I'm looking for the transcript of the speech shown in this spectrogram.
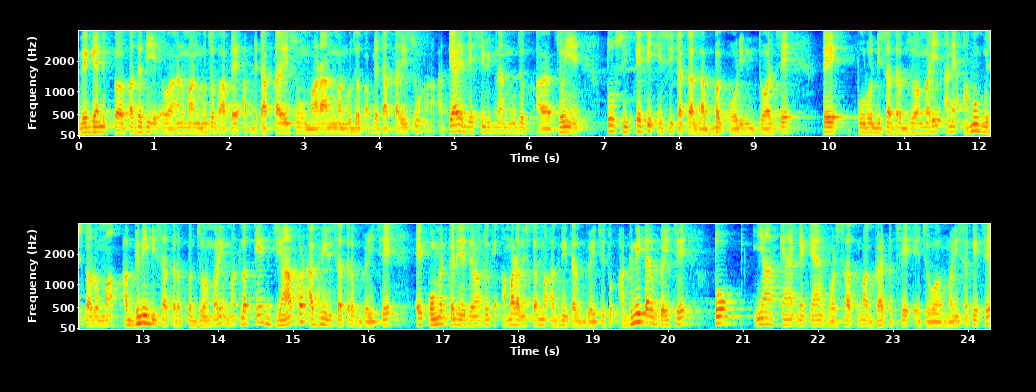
વૈજ્ઞાનિક પદ્ધતિ અનુમાન મુજબ આપણે અપડેટ આપતા રહીશું, મારા અનુમાન મુજબ અપડેટ આપતા રહીશું. અત્યારે દેશી વિજ્ઞાન મુજબ જોઈએ તો સિત્તેરથી એંસી ટકા લગભગ ઓળીની દોર છે. તે પૂર્વ દિશા તરફ જોવા મળી અને અમુક વિસ્તારોમાં અગ્નિ દિશા તરફ પણ જોવા મળી. મતલબ કે જ્યાં પણ અગ્નિ દિશા તરફ ગઈ છે, એ કોમેન્ટ કરીને જણાવજો કે અમારા વિસ્તારમાં અગ્નિ તરફ ગઈ છે. તો અગ્નિ તરફ ગઈ છે તો અહીંયા ક્યાંક ને ક્યાંક વરસાદમાં ઘટ છે એ જોવા મળી શકે છે.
